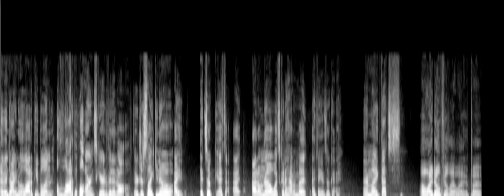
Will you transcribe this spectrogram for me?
I've been talking to a lot of people, and a lot of people aren't scared of it at all. They're just like, you know, I it's okay. It's, I I don't know what's gonna happen, but I think it's okay. And I'm like, that's Oh, I don't feel that way, but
